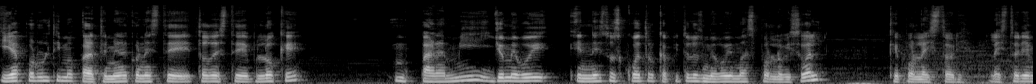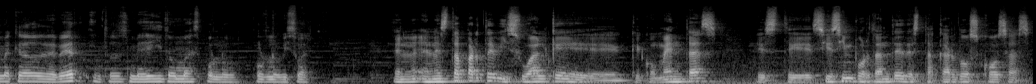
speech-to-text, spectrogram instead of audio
Y ya por último, para terminar con este, todo este bloque, para mí, yo me voy, en estos cuatro capítulos me voy más por lo visual que por la historia. La historia me ha quedado de ver, entonces me he ido más por lo, por lo visual. En, esta parte visual que, comentas, este, sí es importante destacar dos cosas.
